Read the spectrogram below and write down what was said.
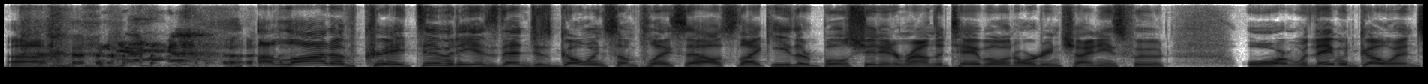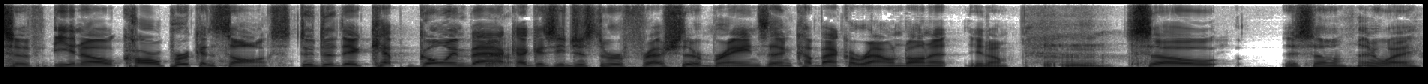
Uh, a lot of creativity is then just going someplace else, like either bullshitting around the table and ordering Chinese food, or they would go into, you know, Carl Perkins songs. Dude, they kept going back because yeah. you just to refresh their brains and come back around on it, you know. Mm-hmm. So, so anyway.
